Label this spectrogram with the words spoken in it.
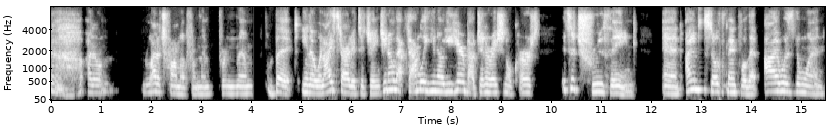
uh, I don't, a lot of trauma from them, from them. But you know, when I started to change, you know, that family, you know, you hear about generational curse. It's a true thing. And I am so thankful that I was the one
